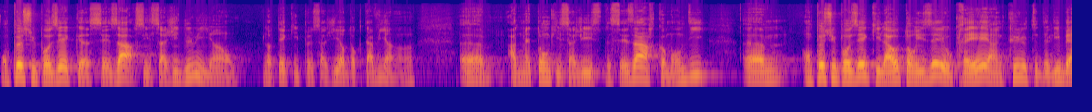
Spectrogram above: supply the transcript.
On peut supposer que César, s'il s'agit de lui, hein, notez qu'il peut s'agir d'Octavien, hein, euh, admettons qu'il s'agisse de César, comme on dit, on peut supposer qu'il a autorisé ou créé un culte de liber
